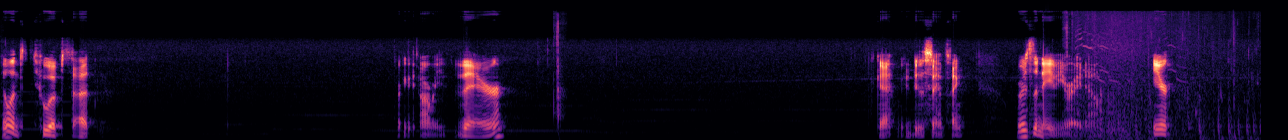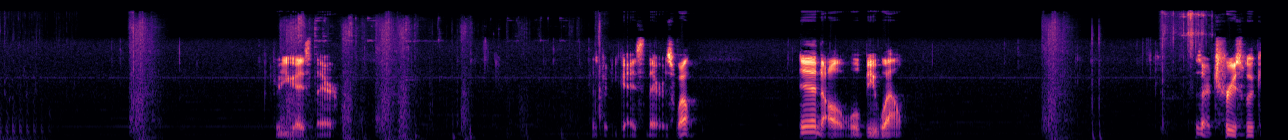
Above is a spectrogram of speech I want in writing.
No one's too upset. Bring the army there. We can do the same thing. Where's the navy right now? Here. For you guys there. Let's put you guys there as well. And all will be well. This is our truce with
